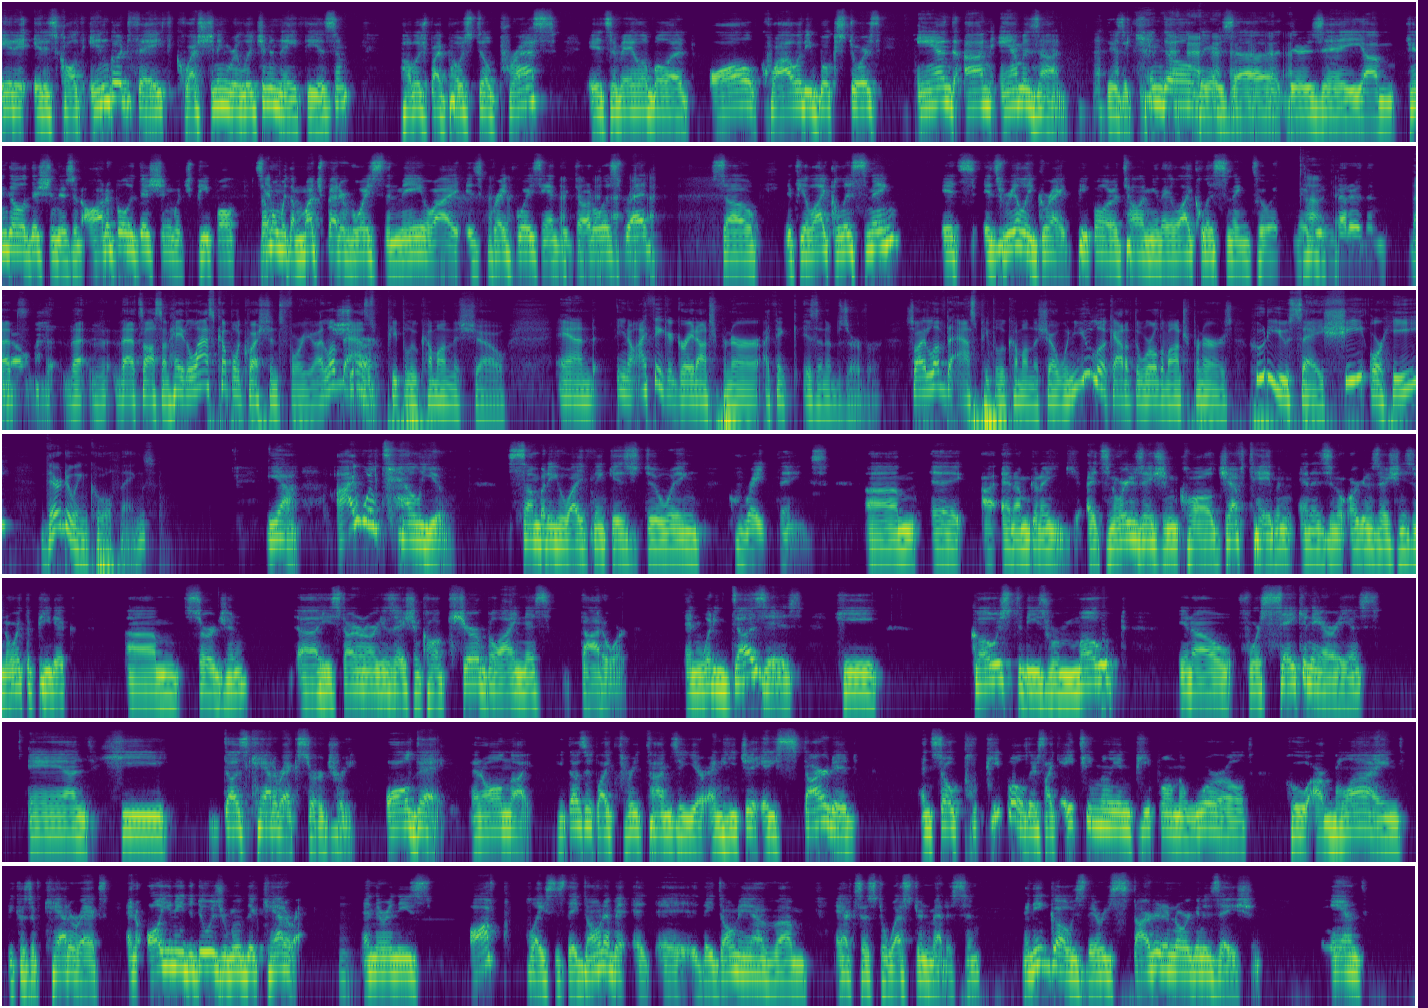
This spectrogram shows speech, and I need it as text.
It, it is called In Good Faith Questioning Religion and Atheism, published by Post Hill Press. It's available at all quality bookstores and on Amazon. There's a Kindle. There's a there's a um, Kindle edition. There's an Audible edition, which people, someone with a much better voice than me, who I, is great voice, Andrew Totalis read. So if you like listening, it's it's really great. People are telling me they like listening to it, maybe oh, better than that's th- that that's awesome. Hey, the last couple of questions for you. I love to sure. ask people who come on the show, and you know, I think a great entrepreneur, I think, is an observer. So I love to ask people who come on the show when you look out at the world of entrepreneurs, who do you say, she or he, they're doing cool things? Yeah, I will tell you somebody who I think is doing great things. Um, uh, and I'm going to, it's an organization called Jeff Tabin, and it's an organization, he's an orthopedic um, surgeon. Uh, he started an organization called cureblindness.org. And what he does is he goes to these remote, you know, forsaken areas and he does cataract surgery all day and all night. He does it like three times a year. And he, just, he started, and so people, there's like 18 million people in the world who are blind because of cataracts. And all you need to do is remove their cataract. Hmm. And they're in these off places. They don't have, a, they don't have um, access to Western medicine. And he goes there. He started an organization and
